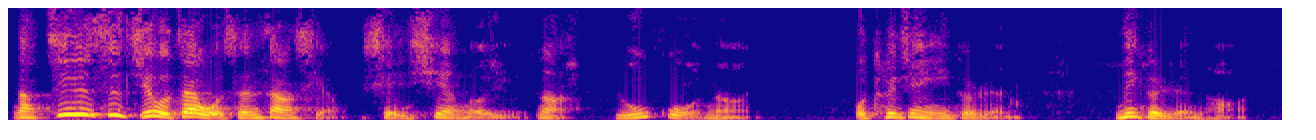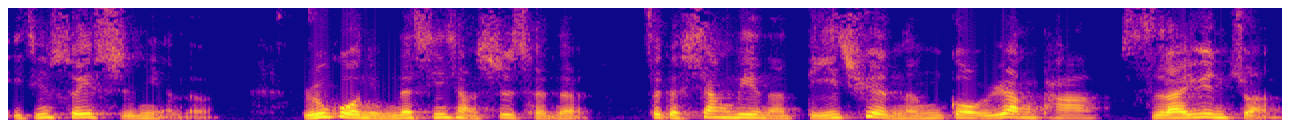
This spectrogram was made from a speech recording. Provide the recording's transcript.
那这件事只有在我身上显显现而已。那如果呢，我推荐一个人。”那个人哈已经衰十年了。如果你们的心想事成的这个项链呢，的确能够让他时来运转，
